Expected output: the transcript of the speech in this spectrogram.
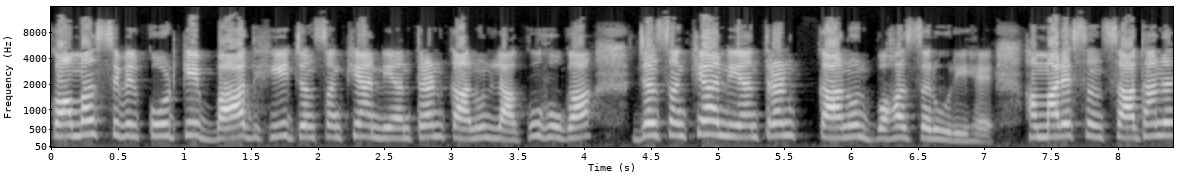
कॉमन सिविल कोड के बाद ही जनसंख्या नियंत्रण कानून लागू होगा। जनसंख्या नियंत्रण कानून बहुत ज़रूरी है। हमारे संसाधन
